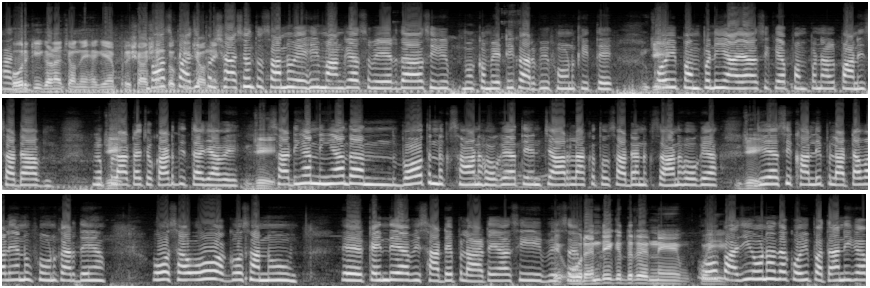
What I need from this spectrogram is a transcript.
ਹਾਂਜੀ। ਹੋਰ ਕੀ ਕਹਿਣਾ ਚਾਹੁੰਦੇ ਹੈਗੇ ਆ? ਪ੍ਰਸ਼ਾਸਨ ਬਸ ਤੋਂ ਕੀ ਭਾਜੀ ਚਾਹੁੰਦੇ? ਪ੍ਰਸ਼ਾਸਨ ਤੋਂ ਸਾਨੂੰ ਇਹੀ ਮੰਗਿਆ ਸਵੇਰ ਦਾ ਅਸੀਂ ਮ- ਕਮੇਟੀ ਘਰ ਵੀ ਫੋਨ ਕੀਤੇ। ਜੀ। ਕੋਈ ਪੰਪ ਨਹੀਂ ਆਇਆ ਅਸੀਂ ਕਿਹਾ ਪੰਪ ਨਾਲ ਪਾਣੀ ਸਾਡਾ ਪਲਾਟਾ ਚੋਂ ਕੱਢ ਦਿੱਤਾ ਜਾਵੇ। ਜੀ। ਸਾਡੀਆਂ ਨੀਆਂ ਦਾ ਨ- ਬਹੁਤ ਨੁਕਸਾਨ ਹੋ ਗਿਆ 3-4 ਲੱਖ ਤੋਂ ਸਾਡਾ ਨੁਕਸਾਨ ਹੋ ਗਿਆ। ਜੀ। ਜੇ ਅਸੀਂ ਖਾਲੀ ਪਲਾਟਾ ਵਾਲਿਆਂ ਨੂੰ ਫੋਨ ਕਰਦੇ ਆ ਉਹ ਸਾ- ਉਹ ਅੱਗੋਂ ਸਾਨੂੰ ਇਹ ਕਹਿੰਦੇ ਆ ਵੀ ਸਾਡੇ ਪਲਾਟ ਆ ਅਸੀਂ ਵੀ ਤੇ ਉਹ ਰਹਿੰਦੇ ਕਿੱਧਰ ਨੇ? ਉਹ ਕੋਈ ਭਾਜੀ ਉਹਨਾਂ ਦਾ ਕੋਈ ਪਤਾ ਨਹੀਂਗਾ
